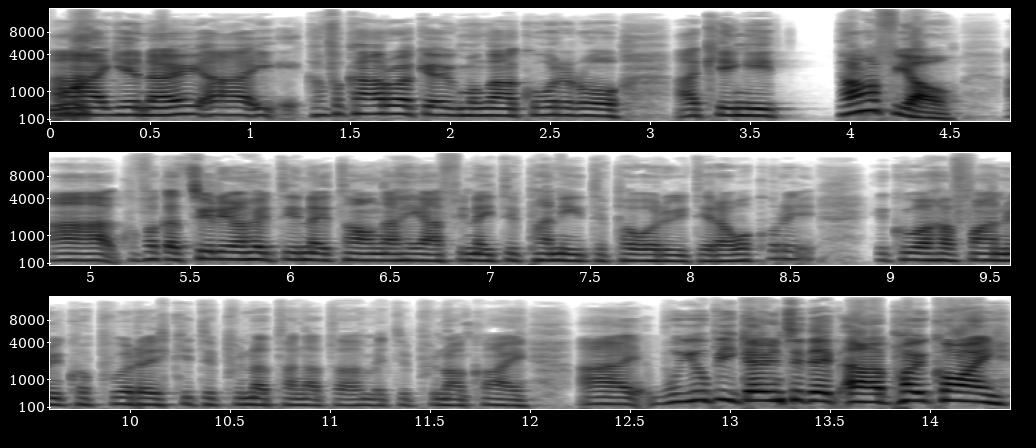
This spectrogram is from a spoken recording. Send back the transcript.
Right. Uh, you know, uh, ka whakaroa ki au mga kōrero uh, ki ngi Tāwhiao, uh, ko whakature ahau tēnei taonga hei awhi nei te pani i te pauaru i te rawa kore. He kua ha whānui kua puara ki te puna tangata me te puna kai. Uh, will you be going to that uh, paukai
